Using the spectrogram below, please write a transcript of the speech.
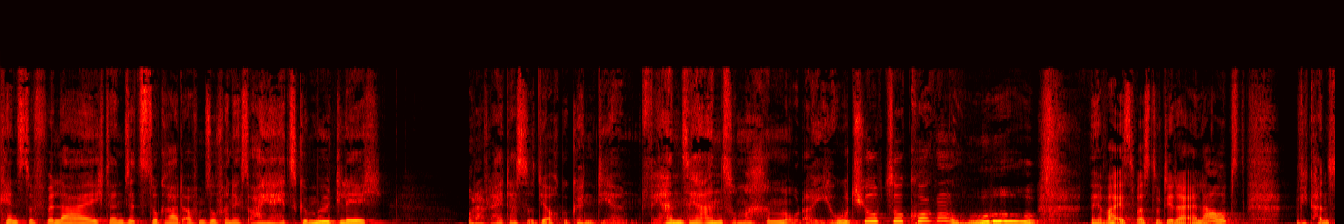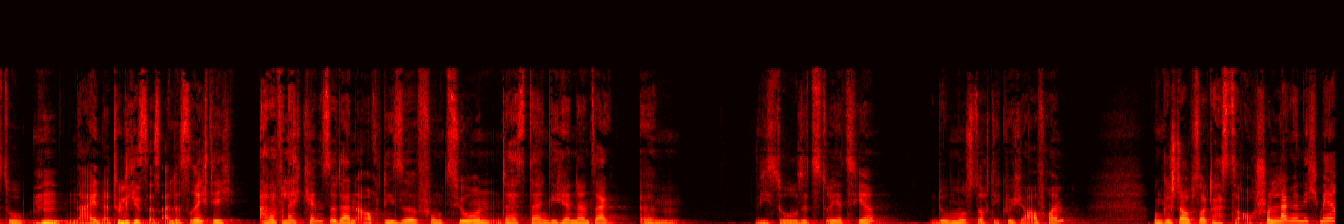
kennst du vielleicht, dann sitzt du gerade auf dem Sofa und denkst, oh ja, jetzt gemütlich. Oder vielleicht hast du dir auch gegönnt, dir einen Fernseher anzumachen oder YouTube zu gucken. Uh, wer weiß, was du dir da erlaubst wie kannst du? Hm, nein, natürlich ist das alles richtig, aber vielleicht kennst du dann auch diese Funktion, dass dein Gehirn dann sagt, ähm, wieso sitzt du jetzt hier? Du musst doch die Küche aufräumen. Und gestaubsaugt hast du auch schon lange nicht mehr.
